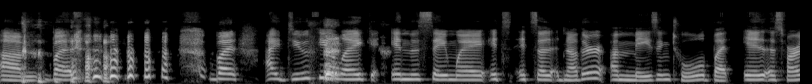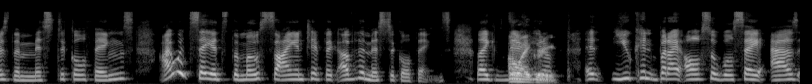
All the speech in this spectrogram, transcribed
Um but but I do feel like in the same way, it's it's another amazing tool. But it, as far as the mystical things, I would say it's the most scientific of the mystical things. Like, oh, I agree. It, you can, but I also will say, as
